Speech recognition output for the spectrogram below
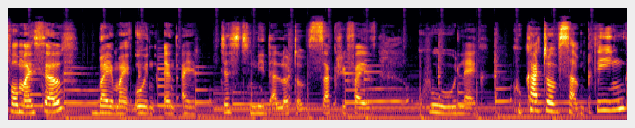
for myself by my own and i just need a lot of sacrifice. Who like who cut off some things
